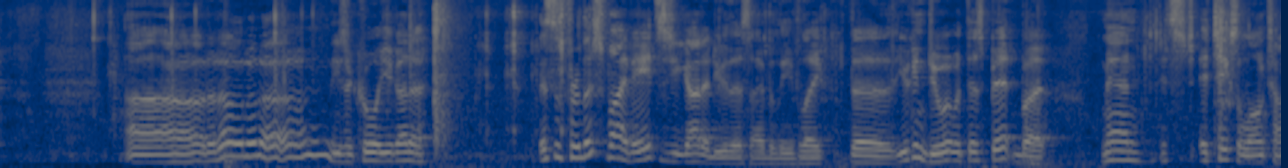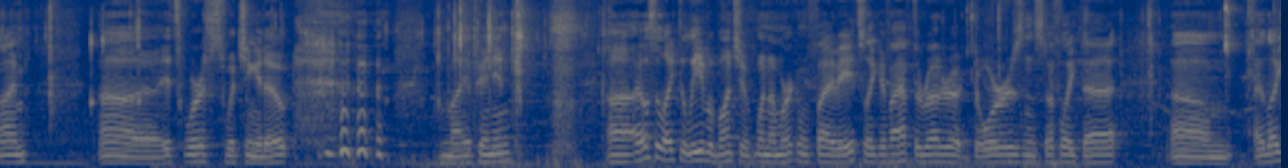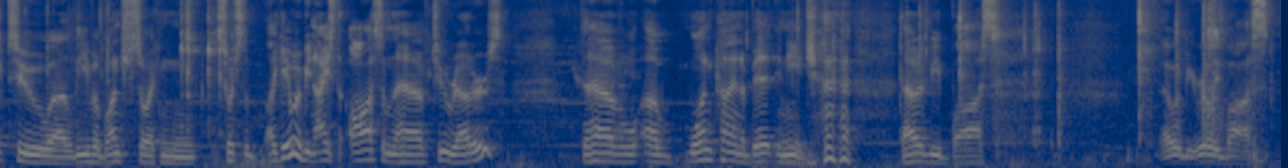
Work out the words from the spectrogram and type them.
Uh, da -da -da. These are cool. You gotta. This is for this 5 eighths. You gotta do this, I believe. Like the, you can do it with this bit, but man, it's it takes a long time. Uh, it's worth switching it out, in my opinion. Uh, I also like to leave a bunch of when I'm working with 5 eighths. Like if I have to router out doors and stuff like that, um, I like to uh, leave a bunch so I can switch the. Like it would be nice, to, awesome to have two routers, to have uh, one kind of bit in each. that would be boss. That would be really boss.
